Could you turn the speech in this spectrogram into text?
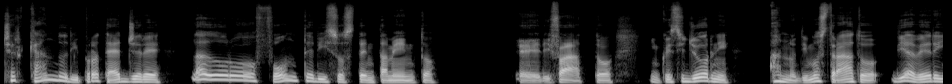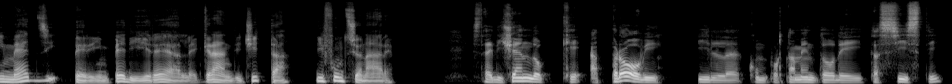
cercando di proteggere la loro fonte di sostentamento. E di fatto, in questi giorni hanno dimostrato di avere i mezzi per impedire alle grandi città di funzionare. Stai dicendo che approvi il comportamento dei tassisti?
